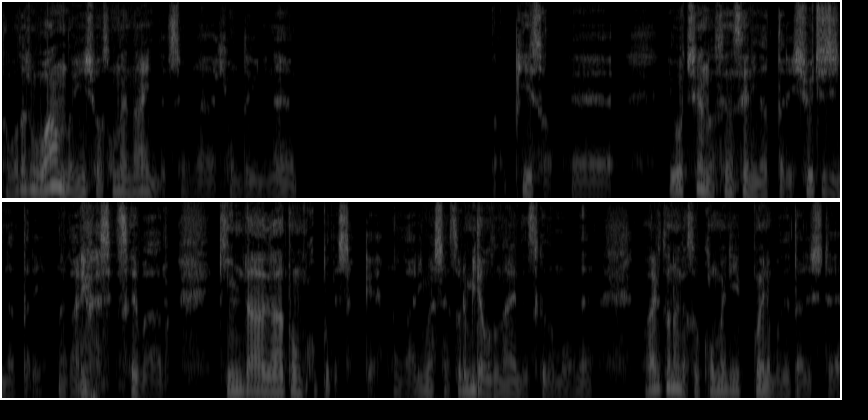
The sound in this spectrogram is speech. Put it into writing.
私もワンの印象はそんなにないんですよね。基本的にね。P さん、えー、幼稚園の先生になったり、州知事になったり、なんかありました、そういえば、あの、キンダーガートンコップでしたっけ？なんかありましたね。それ見たことないんですけどもね。割となんかそうコメディっぽいのも出たりして、ね。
